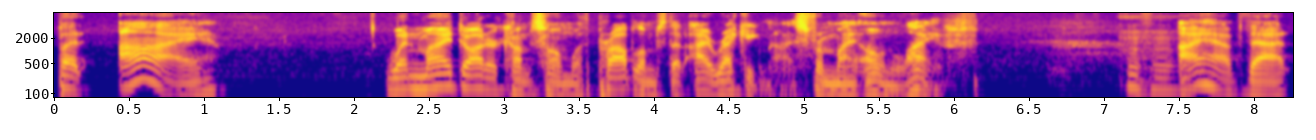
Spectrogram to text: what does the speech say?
but I when my daughter comes home with problems that I recognize from my own life, mm-hmm. I have that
